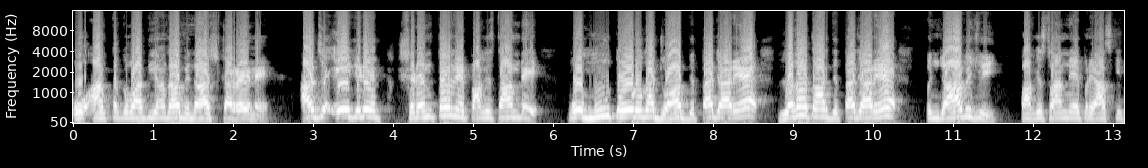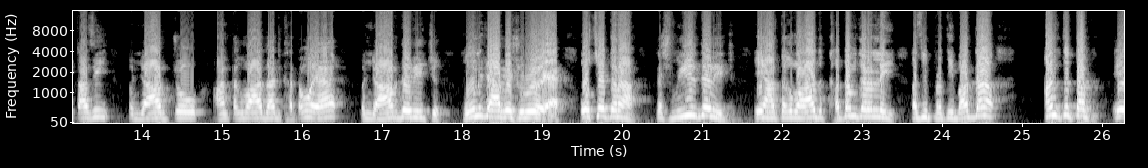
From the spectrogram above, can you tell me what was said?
ਉਹ ਆਤੰਕਵਾਦੀਆਂ ਦਾ ਵਿਨਾਸ਼ ਕਰ ਰਹੇ ਨੇ। ਅੱਜ ਇਹ ਜਿਹੜੇ ਛੜੰਤਰ ਨੇ ਪਾਕਿਸਤਾਨ ਦੇ ਉਹ ਮੂੰਹ ਤੋੜ ਉਹਦਾ ਜਵਾਬ ਦਿੱਤਾ ਜਾ ਰਿਹਾ ਹੈ ਲਗਾਤਾਰ ਦਿੱਤਾ ਜਾ ਰਿਹਾ ਹੈ। ਪੰਜਾਬ ਵਿੱਚ ਵੀ ਪਾਕਿਸਤਾਨ ਨੇ ਇਹ ਪ੍ਰਯਾਸ ਕੀਤਾ ਸੀ। ਪੰਜਾਬ ਚੋਂ ਆਤੰਕਵਾਦ ਅੱਜ ਖਤਮ ਹੋਇਆ ਪੰਜਾਬ ਦੇ ਵਿੱਚ ਹੁਣ ਜਾ ਕੇ ਸ਼ੁਰੂ ਹੋਇਆ ਉਸੇ ਤਰ੍ਹਾਂ ਕਸ਼ਮੀਰ ਦੇ ਵਿੱਚ ਇਹ ਆਤੰਕਵਾਦ ਖਤਮ ਕਰਨ ਲਈ ਅਸੀਂ ਪ੍ਰਤੀਬੱਧ ਹਾਂ। ਅੰਤ ਤੱਕ ਇਹ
